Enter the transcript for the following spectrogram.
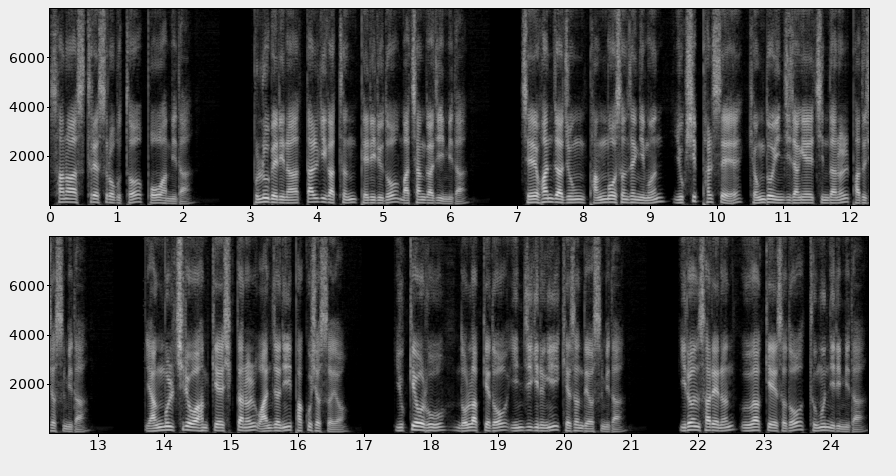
산화 스트레스로부터 보호합니다. 블루베리나 딸기 같은 베리류도 마찬가지입니다. 제 환자 중 박모 선생님은 68세에 경도 인지장애 진단을 받으셨습니다. 약물 치료와 함께 식단을 완전히 바꾸셨어요. 6개월 후 놀랍게도 인지 기능이 개선되었습니다. 이런 사례는 의학계에서도 드문 일입니다.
